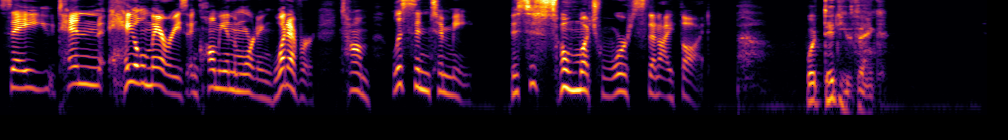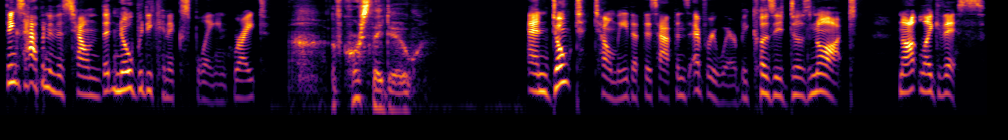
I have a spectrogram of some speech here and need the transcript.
Say 10 Hail Marys and call me in the morning, whatever. Tom, listen to me. This is so much worse than I thought. What did you think? Things happen in this town that nobody can explain, right? Of course they do. And don't tell me that this happens everywhere, because it does not. Not like this.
